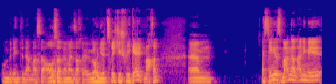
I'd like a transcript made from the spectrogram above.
unbedingt in der Masse, außer wenn man sagt, wir möchten jetzt richtig viel Geld machen. Ähm, das Ding ist, Manga und Anime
